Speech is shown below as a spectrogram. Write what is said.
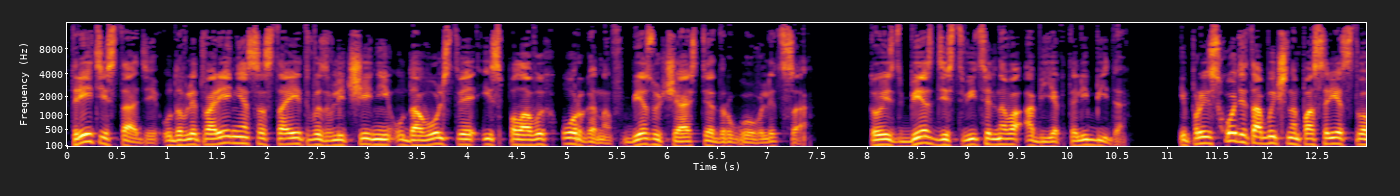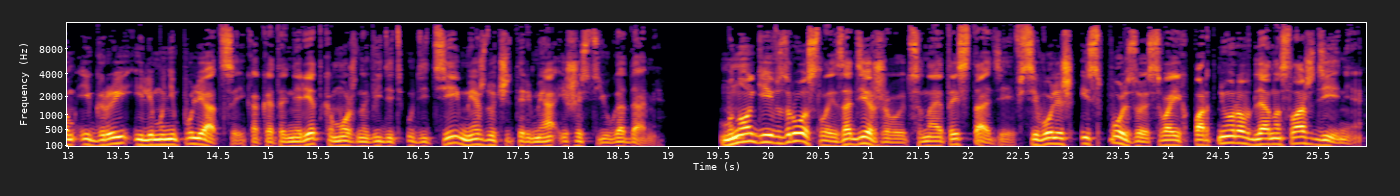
В третьей стадии удовлетворение состоит в извлечении удовольствия из половых органов без участия другого лица, то есть без действительного объекта либидо, и происходит обычно посредством игры или манипуляций, как это нередко можно видеть у детей между четырьмя и шестью годами. Многие взрослые задерживаются на этой стадии, всего лишь используя своих партнеров для наслаждения,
